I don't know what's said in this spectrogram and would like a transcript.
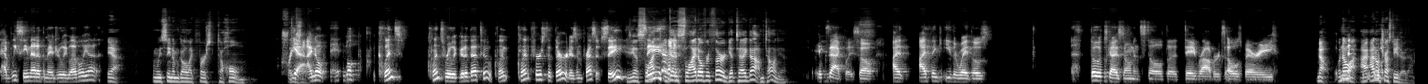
have we seen that at the major league level yet? Yeah, and we've seen him go like first to home. Crazy. Yeah, I know. Well, Clint's Clint's really good at that too. Clint Clint first to third is impressive. See, He's gonna slide. See? He's gonna slide over third, get tagged out. I'm telling you. Exactly. So I I think either way, those those guys don't instill the Dave Roberts, Ellsbury. No, no, I, I don't trust either of them.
